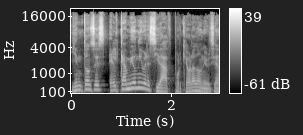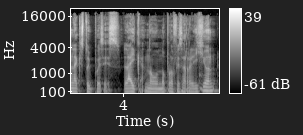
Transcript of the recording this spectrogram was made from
Y entonces el cambio de universidad, porque ahora la universidad en la que estoy pues es laica, no, no profesa religión.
